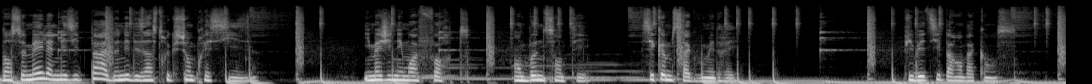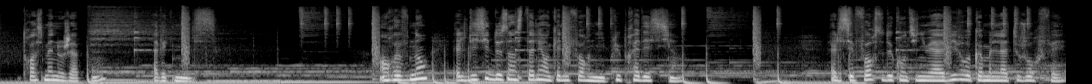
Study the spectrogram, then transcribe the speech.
Dans ce mail, elle n'hésite pas à donner des instructions précises. Imaginez-moi forte, en bonne santé. C'est comme ça que vous m'aiderez. Puis Betsy part en vacances. Trois semaines au Japon, avec Nils. En revenant, elle décide de s'installer en Californie, plus près des siens. Elle s'efforce de continuer à vivre comme elle l'a toujours fait,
